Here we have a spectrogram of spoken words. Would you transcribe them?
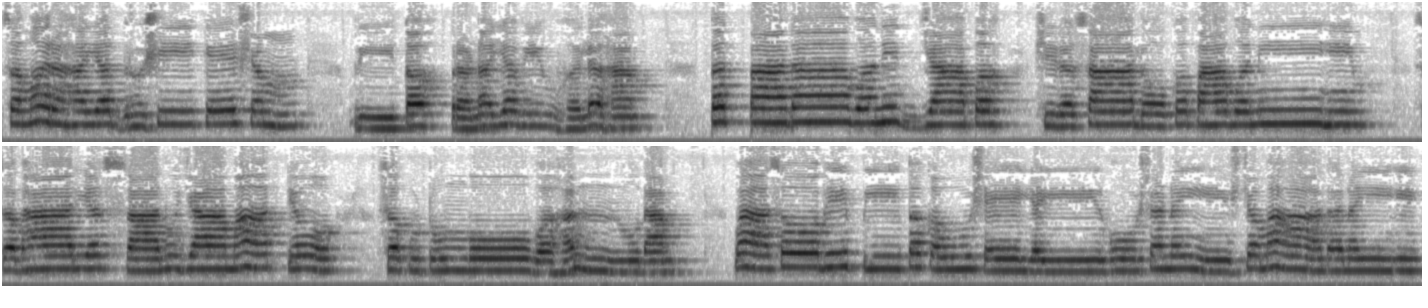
समर्हयदृशीकेशम् प्रीतः प्रणयविह्वलः। तत्पादावनिज्ञापः शिरसा लोकपावनीः। स भार्यः सानुजामात्यो सकुटुम्बो वहन्मुदाम्। वासोभिः पीतकौशेयैर्भूषणैश्च महाधनैः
